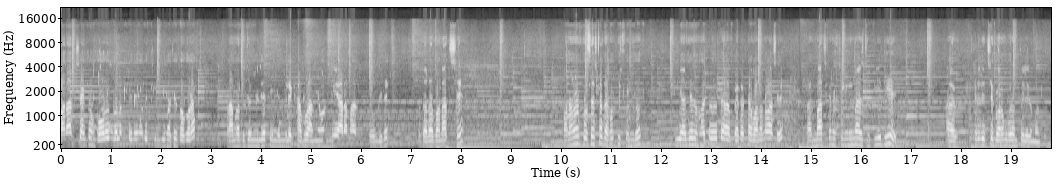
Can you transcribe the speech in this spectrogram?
বানাচ্ছে একদম গরম গরম তেলের মধ্যে চিংড়ি মাছের পকোড়া। আর আমরা দুজন মিলে, তিনজন মিলে খাব, আমি, আমার মেয়ে আর আমার বউ মিলে। তো দাদা বানাচ্ছে। বানানোর প্রসেসটা দেখো কি সুন্দর। পেঁয়াজের হয়তো এটা ব্যাটারটা বানানো আছে। আর মাঝখানে চিংড়ি মাছ ঢুকিয়ে দিয়ে আর ছেড়ে দিচ্ছে গরম গরম তেলের মধ্যে।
